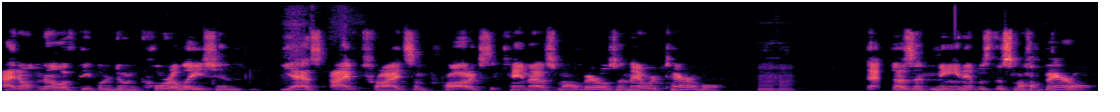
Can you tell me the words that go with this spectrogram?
I don't know if people are doing correlation. Yes, I've tried some products that came out of small barrels and they were terrible. Mm-hmm. That doesn't mean it was the small barrel.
